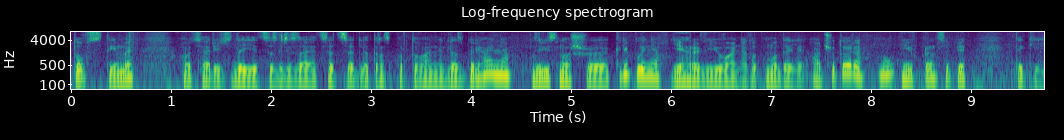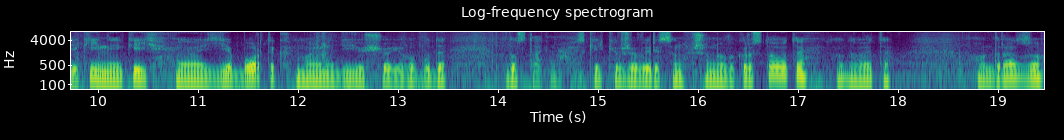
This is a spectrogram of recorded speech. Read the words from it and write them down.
товстими. Оця річ, здається, зрізається. Це для транспортування для зберігання. Звісно ж, кріплення, є гравіювання тут моделі А4. Ну і в принципі такий, який не який є бортик. Маю надію, що його буде достатньо. Скільки вже вирішено використовувати, то давайте одразу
